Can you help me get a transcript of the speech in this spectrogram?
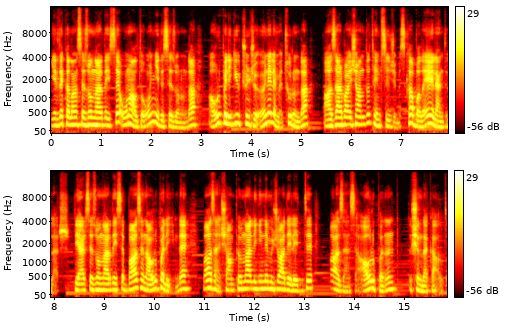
Geride kalan sezonlarda ise 16-17 sezonunda Avrupa Ligi 3. ön eleme turunda Azerbaycan'da temsilcimiz Kabala'ya elendiler. Diğer sezonlarda ise bazen Avrupa Ligi'nde, bazen Şampiyonlar Ligi'nde mücadele etti, bazense Avrupa'nın dışında kaldı.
